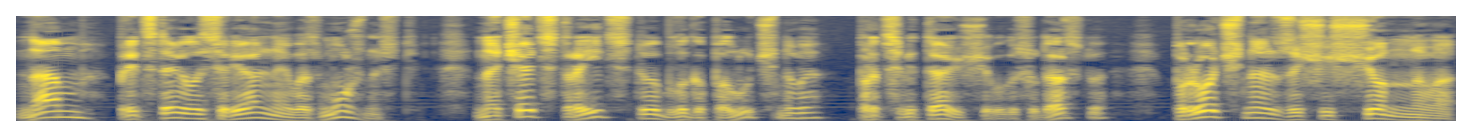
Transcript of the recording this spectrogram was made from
Нам представилась реальная возможность начать строительство благополучного, процветающего государства, прочно защищенного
